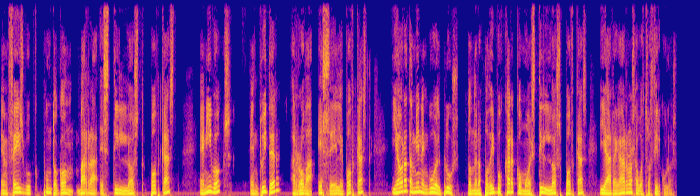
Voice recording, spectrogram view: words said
en facebook.com barra stilllostpodcast, en iVoox, en Twitter, arroba slpodcast, y ahora también en Google Plus, donde nos podéis buscar como Still Lost Podcast y agregarnos a vuestros círculos.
